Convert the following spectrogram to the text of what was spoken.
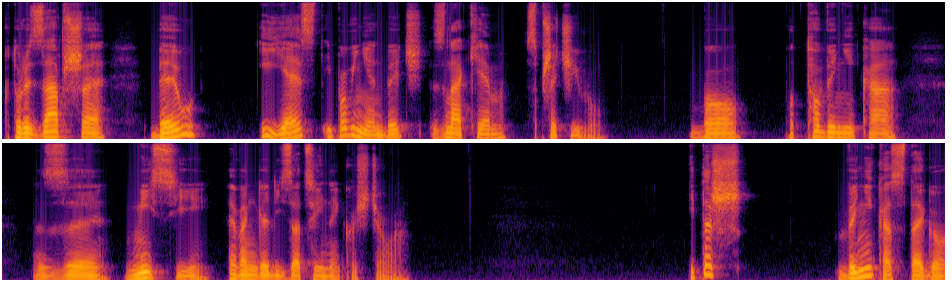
który zawsze był i jest i powinien być znakiem sprzeciwu, bo, bo to wynika z misji ewangelizacyjnej Kościoła. I też wynika z tego,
